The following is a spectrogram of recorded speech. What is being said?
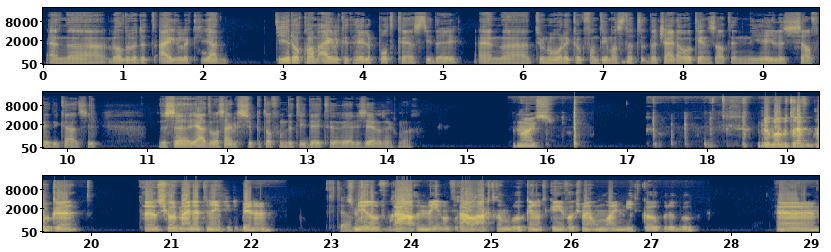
En eh, wilden we dit eigenlijk, ja, hierdoor kwam eigenlijk het hele podcast idee. En eh, toen hoorde ik ook van Dimas dat, dat jij daar ook in zat, in die hele zelfeducatie. Dus eh, ja, het was eigenlijk super tof om dit idee te realiseren, zeg maar. Nice. Wat betreft boeken, eh, schoot mij net ineens iets binnen. Vertel. Het is meer een, verhaal, meer een verhaal achter een boek. En dat kun je volgens mij online niet kopen, dat boek. Ehm,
